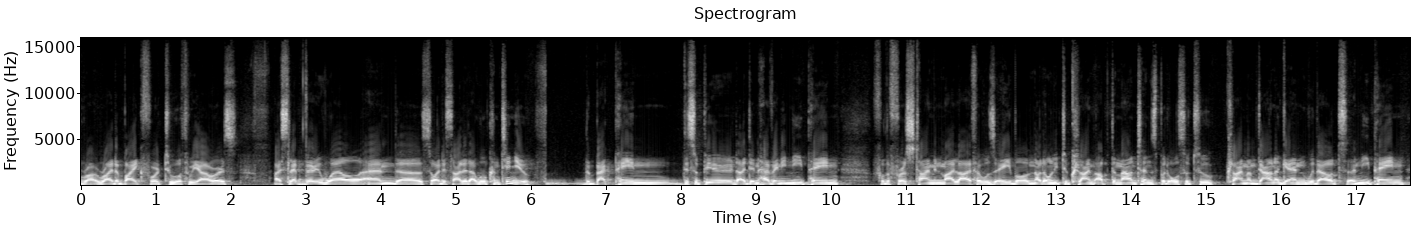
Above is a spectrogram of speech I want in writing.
ride a bike for two or three hours. I slept very well, and uh, so I decided I will continue. The back pain disappeared. I didn't have any knee pain. For the first time in my life, I was able not only to climb up the mountains, but also to climb them down again without a knee pain.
